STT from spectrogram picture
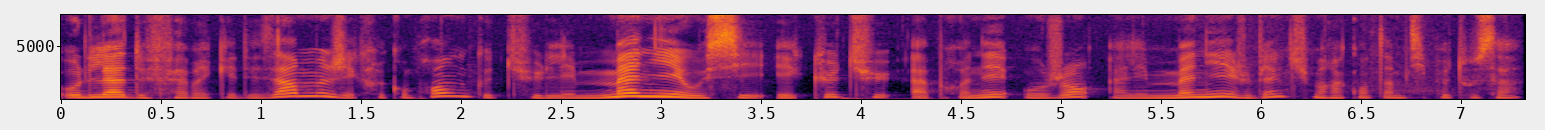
au-delà de fabriquer des armes, j'ai cru comprendre que tu les maniais aussi et que tu apprenais aux gens à les manier. Je veux bien que tu me racontes un petit peu tout ça.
